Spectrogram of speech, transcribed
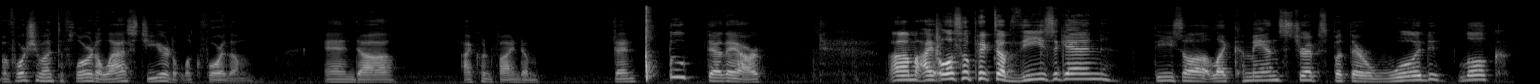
before she went to Florida last year to look for them. And uh, I couldn't find them. Then, boop, there they are. Um, I also picked up these again. These are uh, like command strips, but they're wood look.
